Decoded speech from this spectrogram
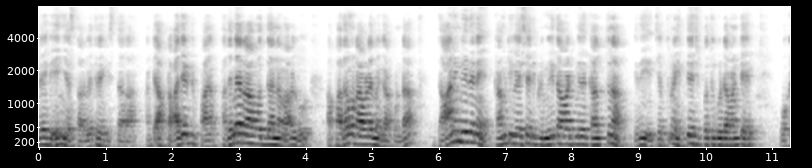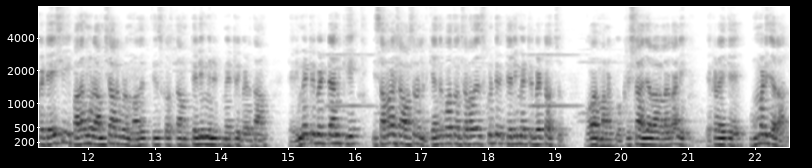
రేపు ఏం చేస్తారు వ్యతిరేకిస్తారా? అంటే ఆ ప్రాజెక్టు ప- పదమే రావద్దన్న వాళ్ళు ఆ పదం రావడమే కాకుండా దాని మీదనే కమిటీ వేసేది ఇప్పుడు మిగతా వాటి మీద కలుపుతున్నారు. ఇది చెప్తున్న ఎత్తేసి పొత్తుకూడడం అంటే ఒకటేసి ఈ పదమూడు అంశాలు కూడా మొదటి తీసుకొస్తాం టెలిమినిట్ మెట్రీ పెడతాం. టెలిమెట్రీ పెట్టడానికి ఈ సమావేశం అవసరం లేదు. కేంద్ర ప్రభుత్వం చొరవ తీసుకుంటే టెలిమెట్రీ పెట్టవచ్చు. గో మనకు కృష్ణా జిల్లాలో కానీ ఎక్కడైతే ఉమ్మడి జలాలు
